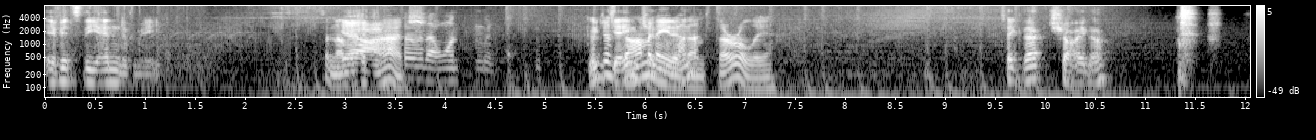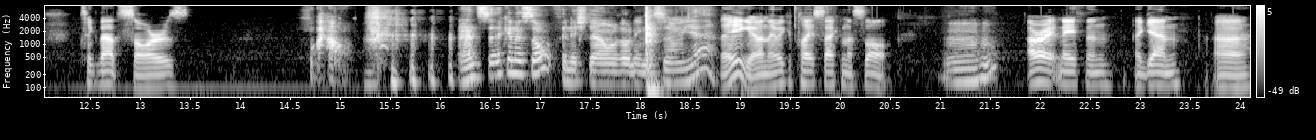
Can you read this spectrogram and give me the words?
if it's the end of me. It's another Yeah. good match. that one We just game, dominated gentlemen. them thoroughly. Take that, China. Take that, SARS. Wow. And second assault finished downloading, so yeah. there you go, and then we can play Second Assault. Mm-hmm. All right, Nathan. Again, uh,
